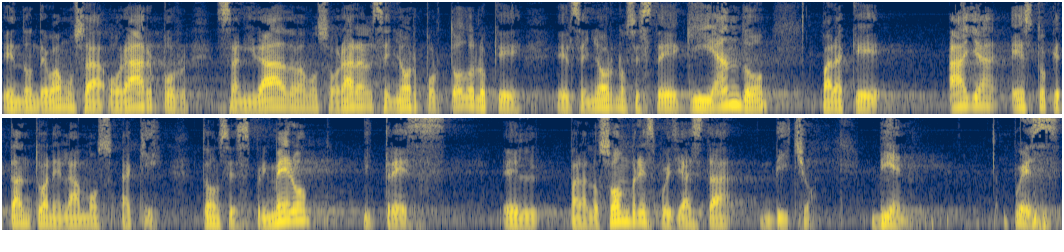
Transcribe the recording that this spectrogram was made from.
en donde vamos a orar por sanidad, vamos a orar al Señor por todo lo que el Señor nos esté guiando para que haya esto que tanto anhelamos aquí. Entonces, primero y tres. El, para los hombres, pues ya está dicho. Bien, pues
